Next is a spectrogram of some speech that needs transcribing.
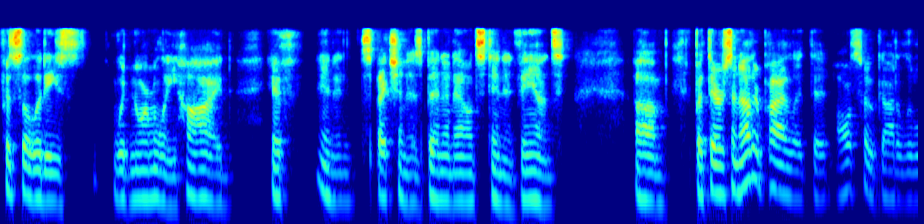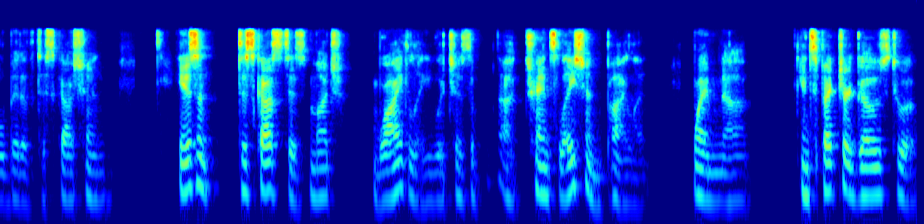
facilities would normally hide if an inspection has been announced in advance. Um, but there's another pilot that also got a little bit of discussion, isn't discussed as much widely, which is a, a translation pilot. When uh, inspector goes to a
